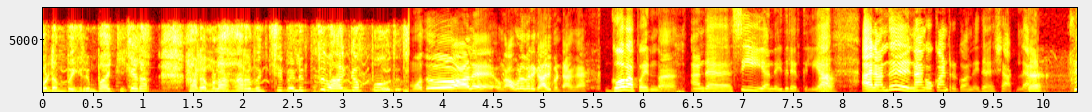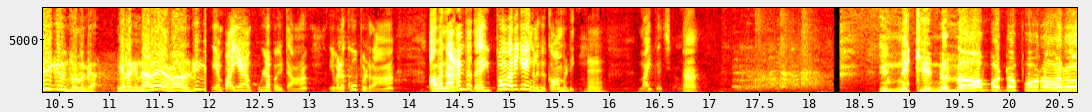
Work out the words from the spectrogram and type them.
உடம்ப இரும்பாக்கிக்கடா. அடமலா ஆரம்பிச்சு வெளுத்து வாங்க போகுது. மொத ஆளே அவங்க அவ்வளவு பேர் காலி பண்ணிட்டாங்க. கோவா போயிருந்தோம். அந்த சி அந்த இதுல இருக்கு இல்லையா? அதுல வந்து நாங்க உட்காந்துருக்கோம் அந்த இது ஷாட்ல சீக்கிரம் சொல்லுங்க. எனக்கு நிறைய வேலை இருக்கு. என் பையன் உள்ள போயிட்டான். இவளை கூப்பிடுறான். அவன் நடந்ததை இப்ப வரைக்கும் எங்களுக்கு காமெடி. மைக். இன்னைக்கு என்னெல்லாம் பண்ண போறாரோ?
